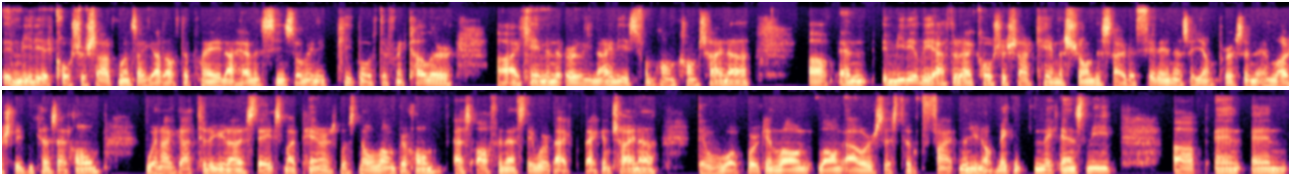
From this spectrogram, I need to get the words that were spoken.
immediate culture shock once I got off the plane. I haven't seen so many people of different color. Uh, I came in the early 90s from Hong Kong, China. Uh, and immediately after that culture shock came a strong desire to fit in as a young person, and largely because at home, when I got to the United States, my parents was no longer home as often as they were back back in China. They were working long long hours just to find you know make make ends meet. Uh, and and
